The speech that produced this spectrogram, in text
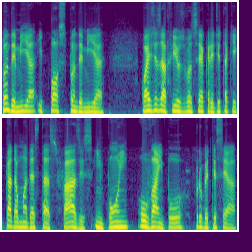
pandemia e pós-pandemia, Quais desafios você acredita que cada uma destas fases impõe ou vai impor para o BTCA?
